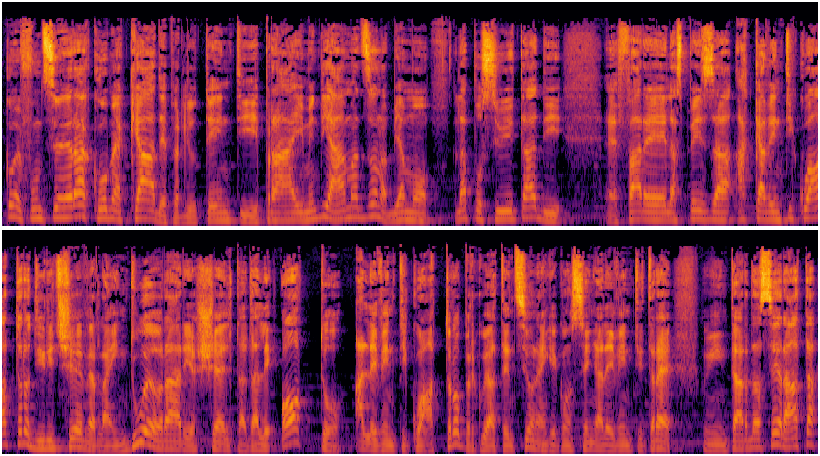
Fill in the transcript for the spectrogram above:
Come funzionerà, come accade per gli utenti Prime di Amazon, abbiamo la possibilità di eh, fare la spesa H24, di riceverla in due orari a scelta dalle 8 alle 24, per cui attenzione anche consegna alle 23, quindi in tarda serata,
